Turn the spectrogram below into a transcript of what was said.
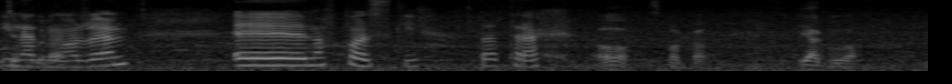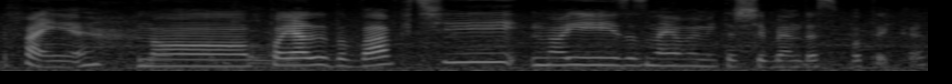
Gdzie i nad górach? morzem. Yy, no w polskich, w Tatrach. O, spoko. Jak było? Fajnie. No pojadę do babci, no i ze znajomymi też się będę spotykać.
